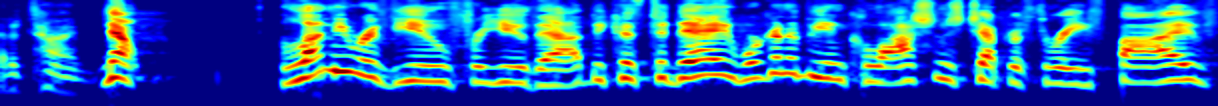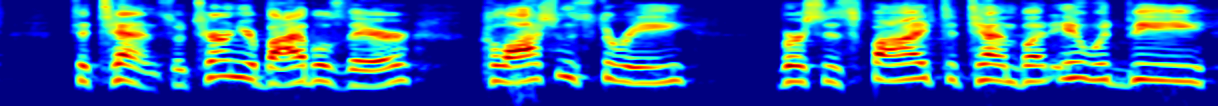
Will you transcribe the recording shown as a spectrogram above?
at a time. Now, let me review for you that because today we're going to be in Colossians chapter 3, 5 to 10. So turn your Bibles there, Colossians 3, verses 5 to 10. But it would be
